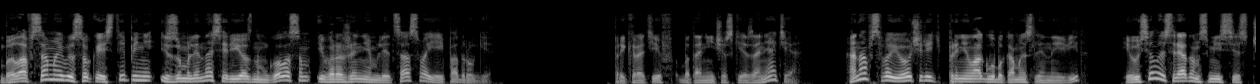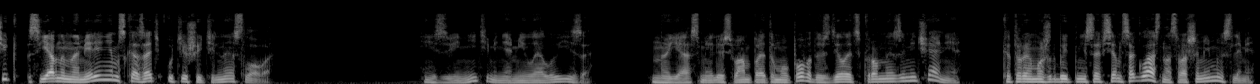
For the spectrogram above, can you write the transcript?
была в самой высокой степени изумлена серьезным голосом и выражением лица своей подруги. Прекратив ботанические занятия, она, в свою очередь, приняла глубокомысленный вид и уселась рядом с миссис Чик с явным намерением сказать утешительное слово. «Извините меня, милая Луиза, но я осмелюсь вам по этому поводу сделать скромное замечание, которое, может быть, не совсем согласно с вашими мыслями.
